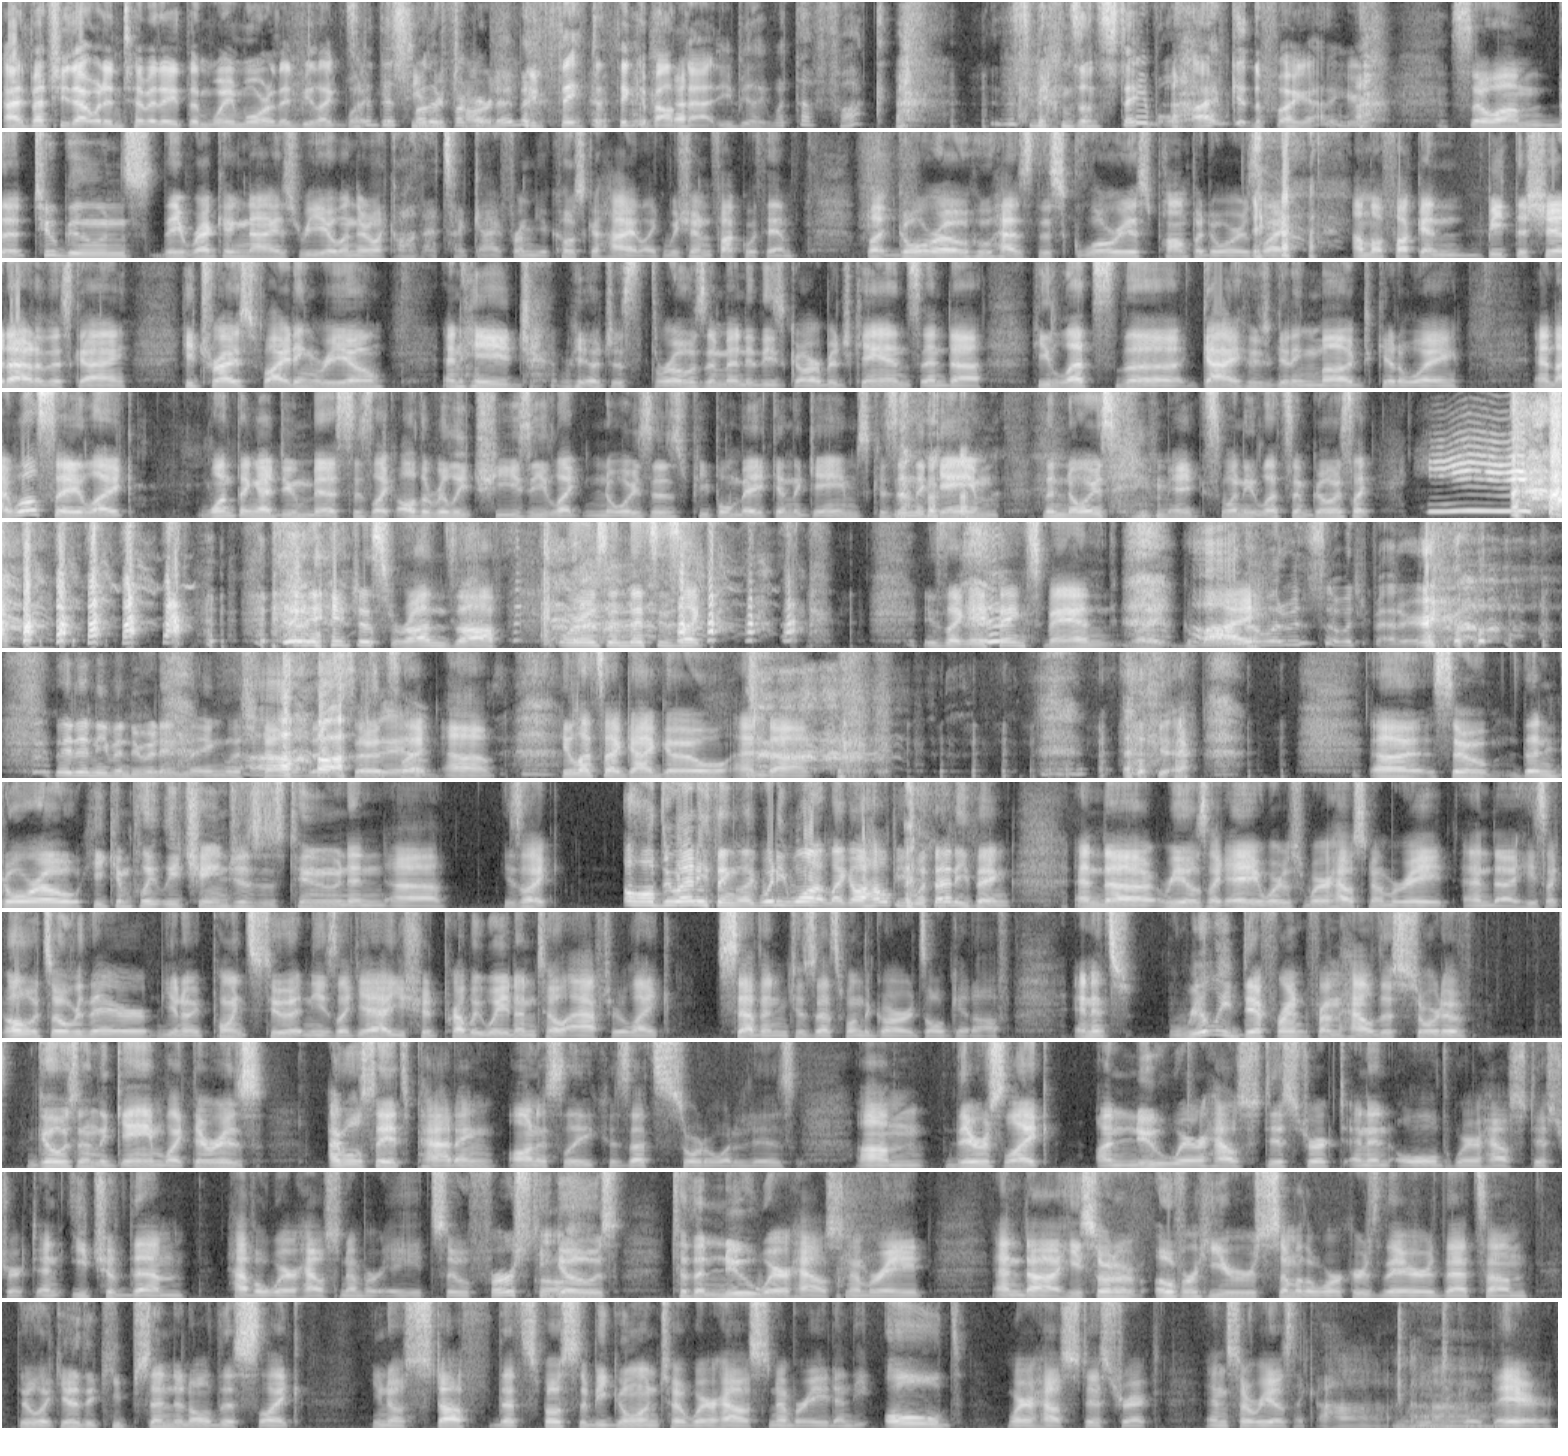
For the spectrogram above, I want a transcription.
I bet you that would intimidate them way more. They'd be like, "What like, did this is he motherfucker?" retarded? You'd think to think about that. You'd be like, "What the fuck? this man's unstable. I'm getting the fuck out of here." So um the two goons they recognize Ryo and they're like, oh that's that guy from Yokosuka High, like we shouldn't fuck with him. But Goro, who has this glorious pompadour, is like, I'm gonna fucking beat the shit out of this guy. He tries fighting Ryo. And he Ryo just throws him into these garbage cans, and uh, he lets the guy who's getting mugged get away. And I will say, like, one thing I do miss is like all the really cheesy like noises people make in the games. Because in the game, the noise he makes when he lets him go is like, and he just runs off. Whereas in this, he's like, he's like, hey, thanks, man. Like, goodbye. Oh, that would have been so much better. they didn't even do it in the English dub of this, so it's like um, he lets that guy go, and uh, okay. Uh, so then Goro he completely changes his tune, and uh, he's like, "Oh, I'll do anything. Like, what do you want? Like, I'll help you with anything." and uh, Ryo's like, "Hey, where's warehouse number eight? And uh, he's like, "Oh, it's over there." You know, he points to it, and he's like, "Yeah, you should probably wait until after like seven, because that's when the guards all get off." And it's really different from how this sort of goes in the game. Like there is, I will say it's padding, honestly, because that's sort of what it is. Um, there's like a new warehouse district and an old warehouse district, and each of them have a warehouse number eight. So first he Ugh. goes to the new warehouse number eight, and uh, he sort of overhears some of the workers there that um, they're like, yeah, they keep sending all this like, you know, stuff that's supposed to be going to warehouse number eight and the old warehouse district. And so Ryo's like, ah, I need to go Ah. there.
